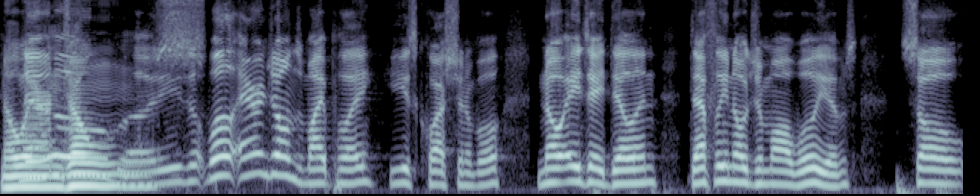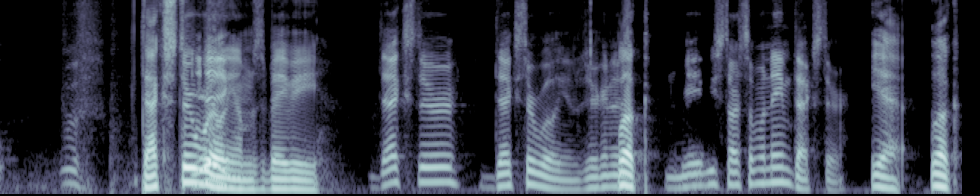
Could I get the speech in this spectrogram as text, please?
No Aaron Jones. Well, Aaron Jones might play. He is questionable. No AJ Dillon. Definitely no Jamaal Williams. So, oof. Dexter Williams, baby. Dexter Dexter Williams. You're gonna Look. maybe start someone named Dexter. Yeah, look,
